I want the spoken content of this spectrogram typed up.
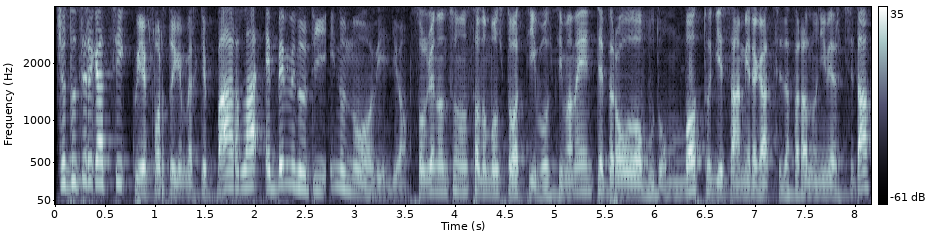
Ciao a tutti ragazzi, qui è ForteGamer che parla e benvenuti in un nuovo video. So che non sono stato molto attivo ultimamente, però ho avuto un botto di esami ragazzi da fare all'università,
